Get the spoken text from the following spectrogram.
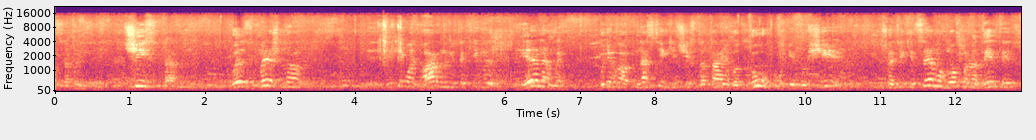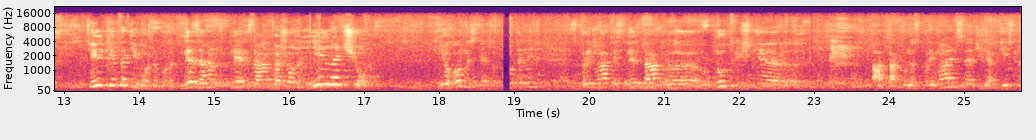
особистість, чиста, безмежно з якимось гарними такими генами. У нього настільки чистота його духу і душі, що тільки це могло породити, тільки тоді можна породити, не, заан- не заангажовано ні на чому. Його мистецтво буде не сприйматись не так е, внутрішнє, а так воно сприймається як дійсно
